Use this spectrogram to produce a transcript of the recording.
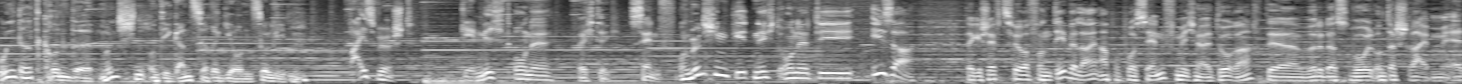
100 Gründe, München und die ganze Region zu lieben. Weißwürst gehen nicht ohne, richtig, Senf. Und München geht nicht ohne die Isar. Der Geschäftsführer von Develei, apropos Senf, Michael Durach, der würde das wohl unterschreiben. Er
